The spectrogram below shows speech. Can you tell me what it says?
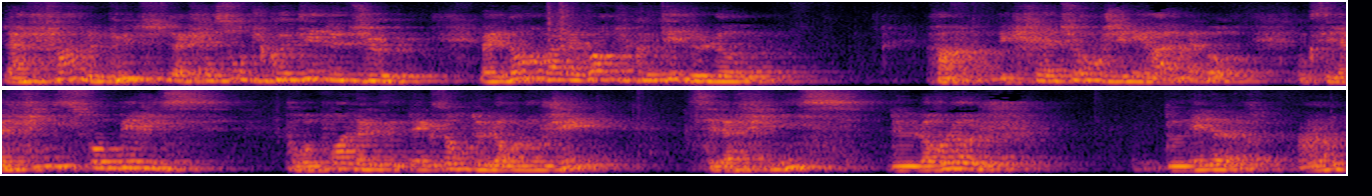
la fin, le but de la création du côté de Dieu. Maintenant, on va la voir du côté de l'homme. Enfin, les créatures en général d'abord. Donc c'est la finis opéris. Pour reprendre l'exemple de l'horloger, c'est la finis de l'horloge. Donnez-leur. Hein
